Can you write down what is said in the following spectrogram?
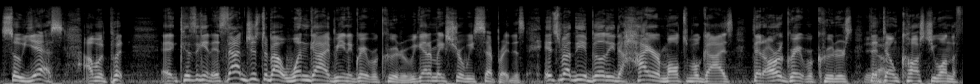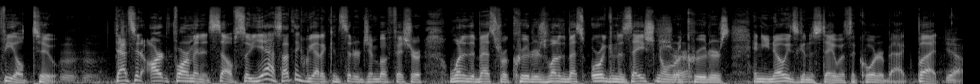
So, yes, I would put, eh, because again, it's not just about one guy being a great recruiter. We got to make sure we separate this. It's about the ability to hire multiple guys that are great recruiters that Yeah. don't cost you on the field, too. Mm-hmm. That's an art form in itself. So, yes, I think we got to consider Jimbo Fisher one of the best recruiters, one of the best organizational recruiters, and you know he's going to stay with the quarterback. But, Yeah.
